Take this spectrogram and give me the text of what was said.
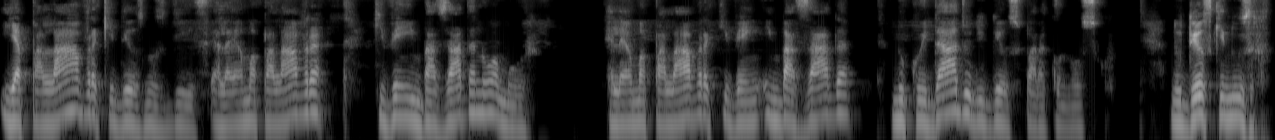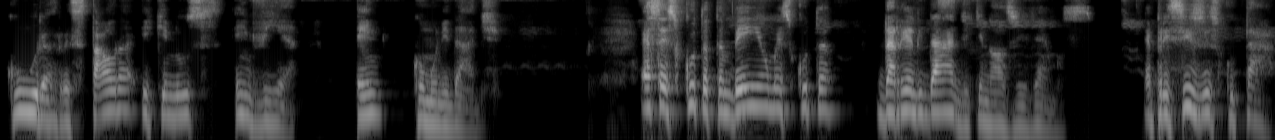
E a palavra que Deus nos diz, ela é uma palavra que vem embasada no amor. Ela é uma palavra que vem embasada no cuidado de Deus para conosco, no Deus que nos cura, restaura e que nos envia em comunidade. Essa escuta também é uma escuta da realidade que nós vivemos. É preciso escutar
